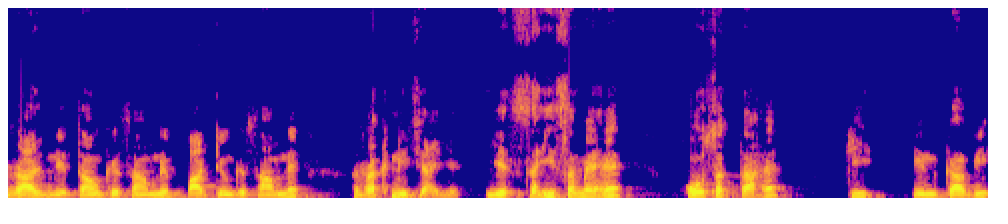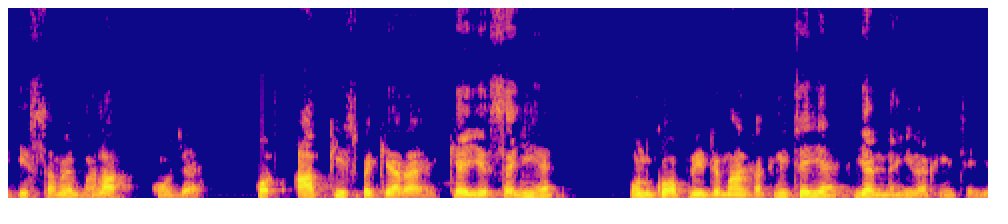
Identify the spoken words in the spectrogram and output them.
राजनेताओं के सामने, पार्टियों के सामने रखनी चाहिए। ये सही समय है। हो सकता है कि इनका भी इस समय भला हो जाए। और आपकी इस पे क्या राय है? क्या ये सही है? उनको अपनी डिमांड रखनी चाहिए या नहीं रखनी चाहिए?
